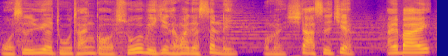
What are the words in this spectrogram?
我是阅读探戈书富比鉴赏会的圣灵，我们下次见，拜拜。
